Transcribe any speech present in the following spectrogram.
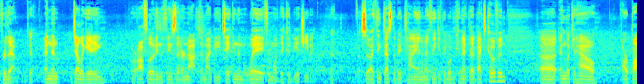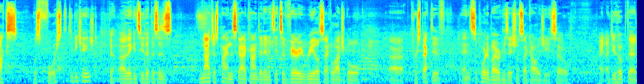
for them Yeah. and then delegating or offloading the things that are not that might be taking them away from what they could be achieving. Yeah. So I think that's the big tie-in, and I think if people can connect that back to COVID uh, and look at how our box was forced to be changed, Yeah. uh, they can see that this is not just pie in the sky content, and it's it's a very real psychological uh, perspective, and it's supported by organizational psychology. So I, I do hope that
